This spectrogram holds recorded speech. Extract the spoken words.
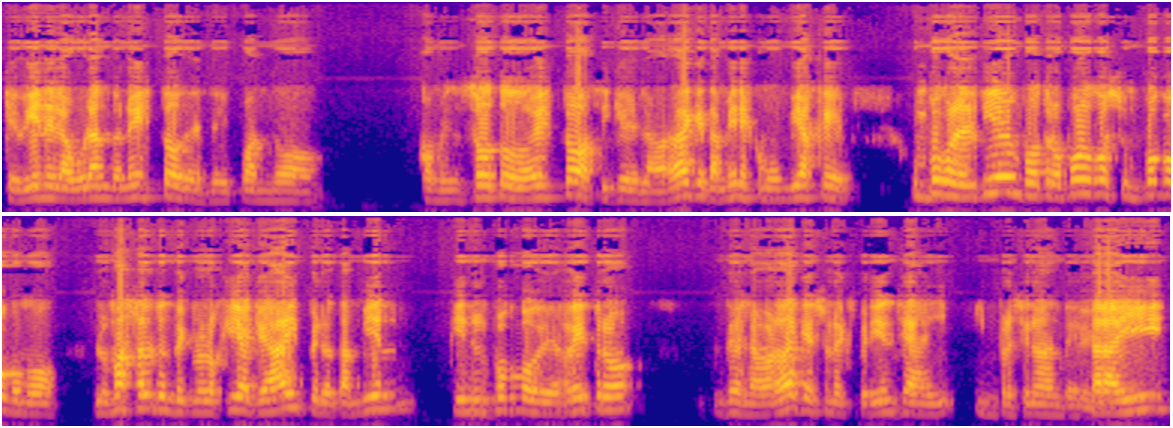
que viene laburando en esto desde cuando comenzó todo esto, así que la verdad que también es como un viaje un poco en el tiempo, otro poco, es un poco como lo más alto en tecnología que hay, pero también tiene un poco de retro. Entonces, la verdad que es una experiencia impresionante. Estar ahí,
